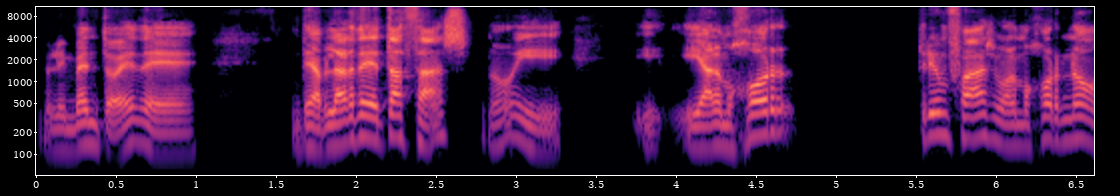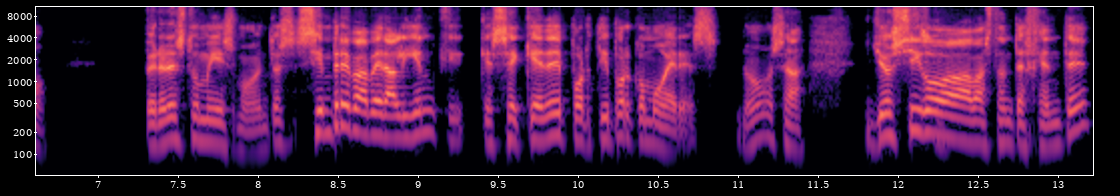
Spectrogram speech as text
me lo invento, ¿eh? de, hablar de tazas, ¿no? Y, a lo mejor triunfas o a lo mejor no, pero eres tú mismo. Entonces, siempre va a haber alguien que, que se quede por ti por cómo eres, ¿no? O sea, yo sigo a bastante gente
